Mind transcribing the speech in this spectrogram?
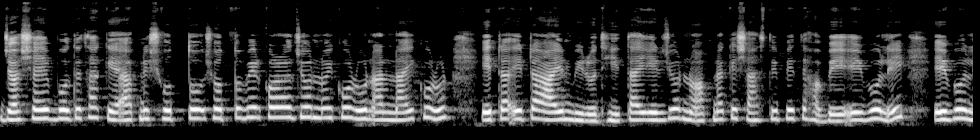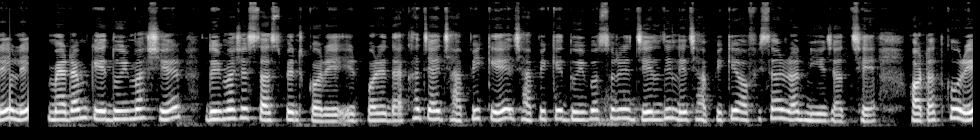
জজ সাহেব বলতে থাকে, আপনি সত্য সত্য বের করার জন্যই করুন আর নাই করুন, এটা এটা আইন বিরোধী। তাই এর জন্য আপনাকে শাস্তি পেতে হবে। এই বলে এই বলে ম্যাডামকে দুই মাসের দুই মাসের সাসপেন্ড করে। এরপরে দেখা যায় ঝাঁপিকে ঝাঁপিকে দুই বছরের জেল দিলে ঝাঁপিকে অফিসাররা নিয়ে যাচ্ছে। হঠাৎ করে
